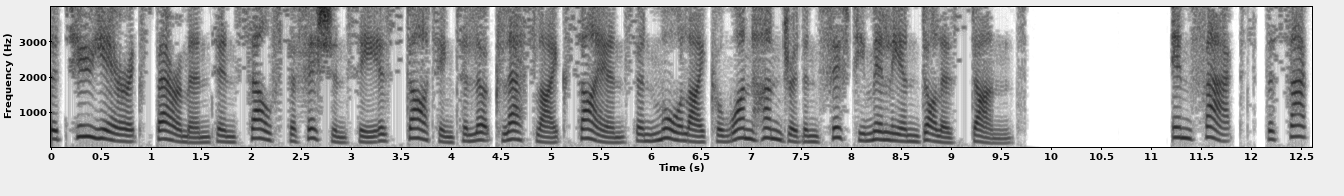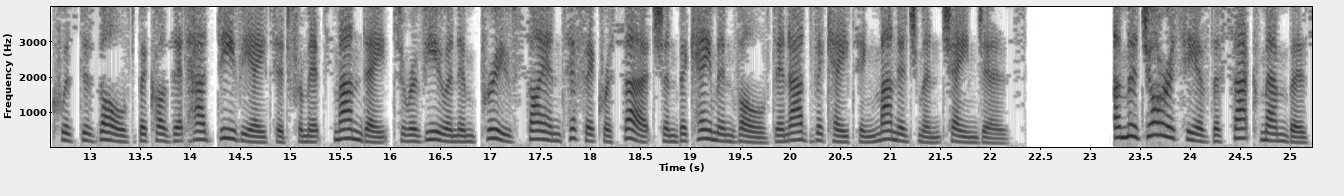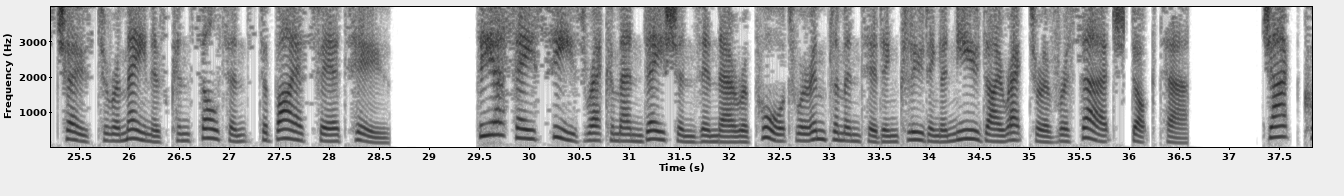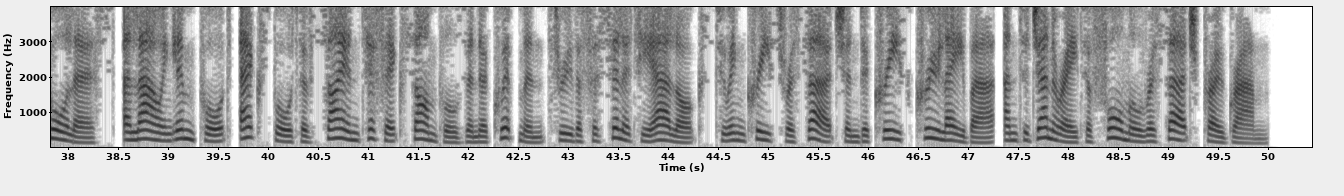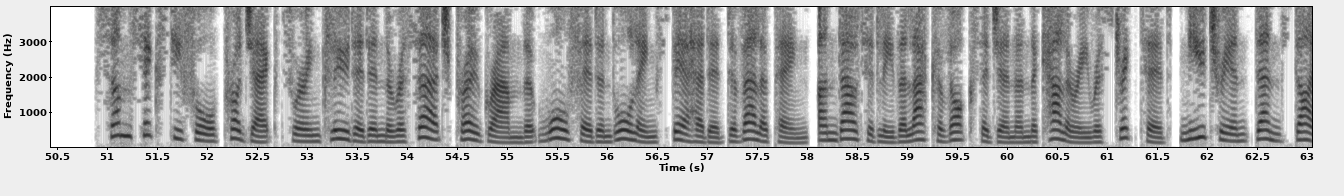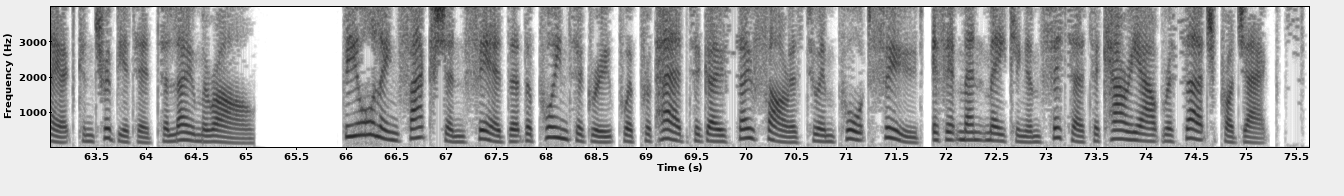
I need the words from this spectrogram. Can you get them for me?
the two-year experiment in self-sufficiency is starting to look less like science and more like a $150 million stunt. In fact, the SAC was dissolved because it had deviated from its mandate to review and improve scientific research and became involved in advocating management changes. A majority of the SAC members chose to remain as consultants to Biosphere 2. The SAC's recommendations in their report were implemented including a new Director of Research Dr. Jack Corliss, allowing import, export of scientific samples and equipment through the facility airlocks to increase research and decrease crew labor, and to generate a formal research program. Some 64 projects were included in the research program that Walford and Alling spearheaded developing. Undoubtedly, the lack of oxygen and the calorie restricted, nutrient dense diet contributed to low morale. The Alling faction feared that the Poynter group were prepared to go so far as to import food, if it meant making them fitter to carry out research projects.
